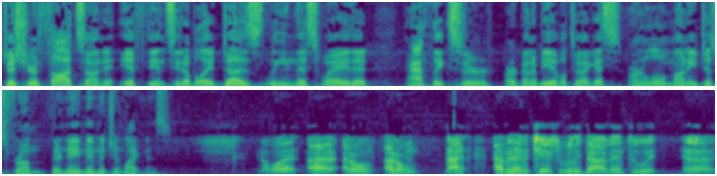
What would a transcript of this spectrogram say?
just your thoughts on it if the NCAA does lean this way that athletes are, are going to be able to, I guess, earn a little money just from their name, image, and likeness you know what? I I don't I don't I haven't had a chance to really dive into it. Uh,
